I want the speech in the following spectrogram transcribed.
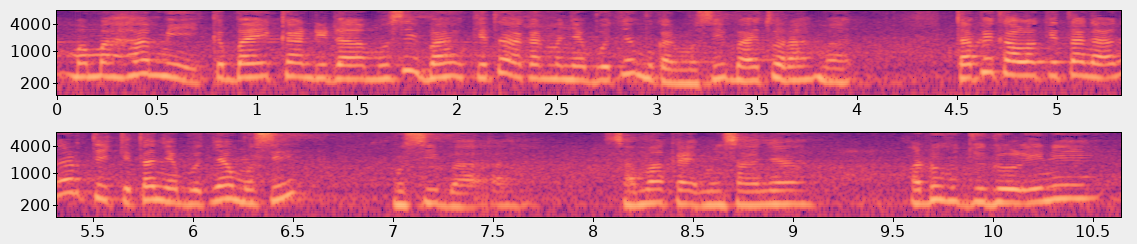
memahami kebaikan di dalam musibah, kita akan menyebutnya bukan musibah itu rahmat. Tapi kalau kita nggak ngerti, kita nyebutnya musi musibah. Sama kayak misalnya, aduh judul ini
